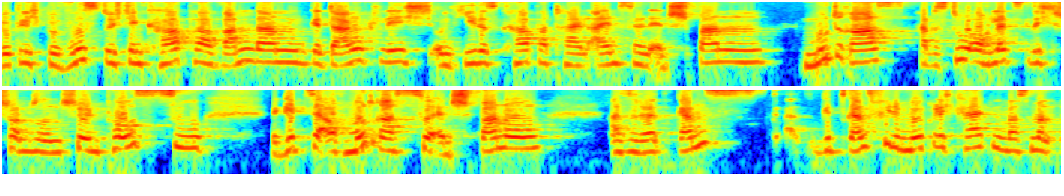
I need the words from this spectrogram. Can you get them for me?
wirklich bewusst durch den Körper wandern, gedanklich und jedes Körperteil einzeln entspannen. Mudras, hattest du auch letztlich schon so einen schönen Post zu. Da gibt es ja auch Mudras zur Entspannung. Also da ganz, gibt es ganz viele Möglichkeiten, was man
